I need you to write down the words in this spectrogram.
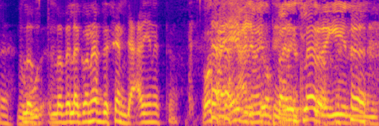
Eh, Me los, gusta. los de la CONAF decían, ya viene este. Otra vez, Ah, este compadre. ve aquí en-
